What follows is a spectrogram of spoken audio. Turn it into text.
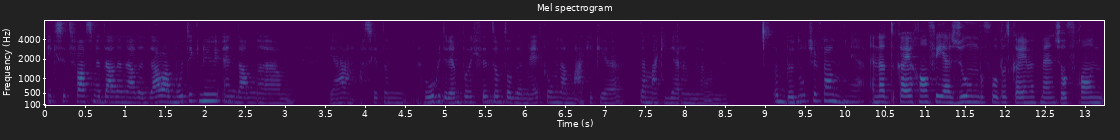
ik zit vast met dat en dat en dat, wat moet ik nu? En dan, ehm, ja, als je het een hoogdrempelig vindt om tot bij mij te komen, dan maak ik, eh, dan maak ik daar een, ehm, een bundeltje van. Ja, en dat kan je gewoon via Zoom bijvoorbeeld, kan je met mensen, of gewoon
